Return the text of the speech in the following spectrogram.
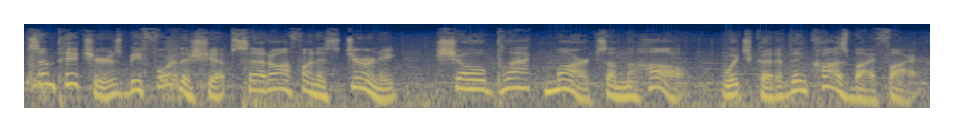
Some pictures before the ship set off on its journey show black marks on the hull, which could have been caused by fire.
